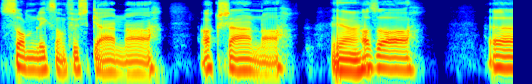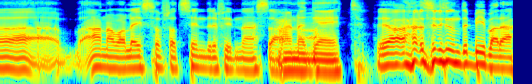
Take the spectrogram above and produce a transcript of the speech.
som liksom Fuskeerna, Aksje-Erna. Ja. Altså uh, Erna var lei seg for at Sindre finnes. Erna Gate. Ja, altså liksom det blir bare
